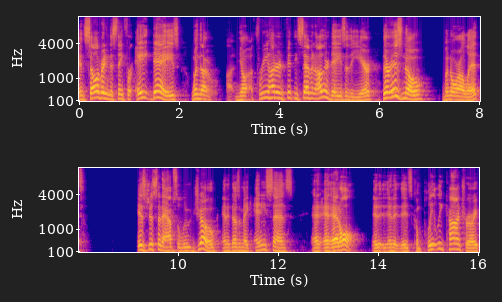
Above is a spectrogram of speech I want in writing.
and celebrating this thing for eight days when the uh, you know, 357 other days of the year, there is no menorah lit, is just an absolute joke, and it doesn't make any sense at, at, at all. It, and it is completely contrary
